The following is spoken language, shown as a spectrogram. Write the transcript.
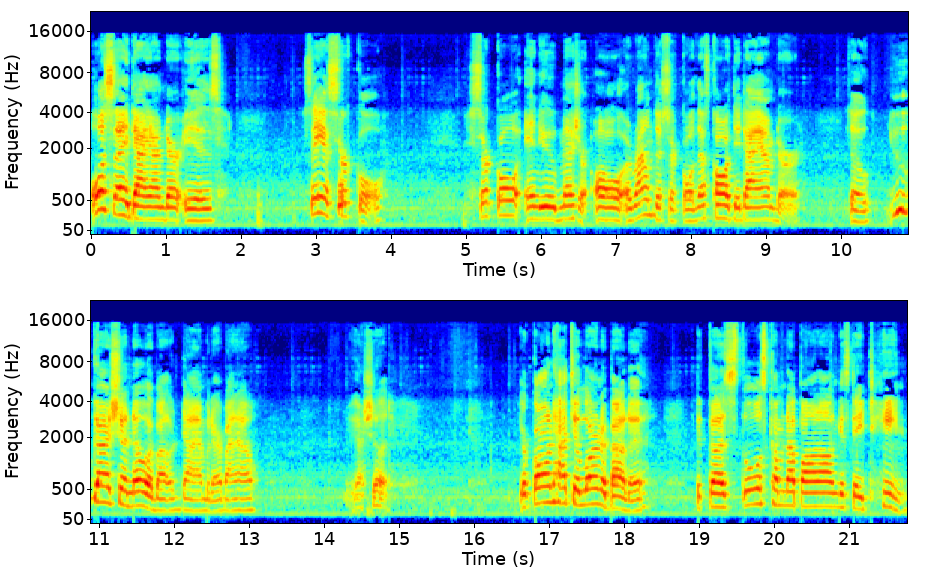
or say diameter is, say a circle. Circle, and you measure all around the circle. That's called the diameter. So, you guys should know about diameter by now. You guys should. You're going to have to learn about it because school is coming up on August 18th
